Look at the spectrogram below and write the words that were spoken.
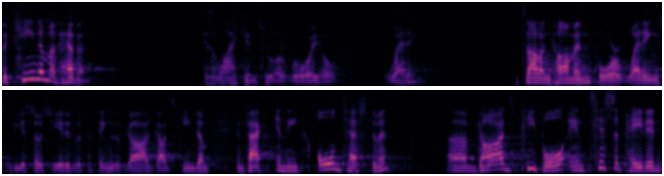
the kingdom of heaven is likened to a royal wedding. It's not uncommon for weddings to be associated with the things of God, God's kingdom. In fact, in the Old Testament, uh, God's people anticipated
